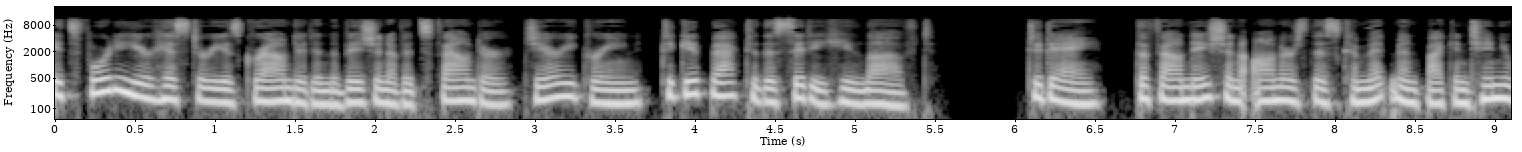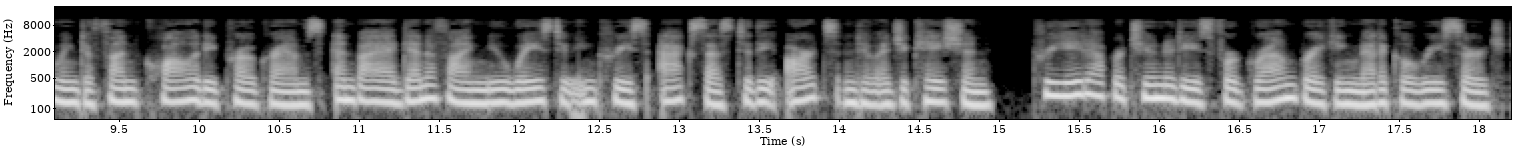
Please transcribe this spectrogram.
Its 40 year history is grounded in the vision of its founder, Jerry Greene, to give back to the city he loved. Today, the Foundation honors this commitment by continuing to fund quality programs and by identifying new ways to increase access to the arts and to education, create opportunities for groundbreaking medical research,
